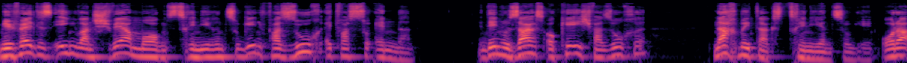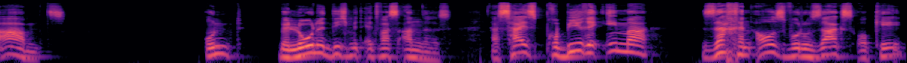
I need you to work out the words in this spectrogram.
mir fällt es irgendwann schwer, morgens trainieren zu gehen, versuch etwas zu ändern indem du sagst, okay, ich versuche nachmittags trainieren zu gehen oder abends. Und belohne dich mit etwas anderes. Das heißt, probiere immer Sachen aus, wo du sagst, okay,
